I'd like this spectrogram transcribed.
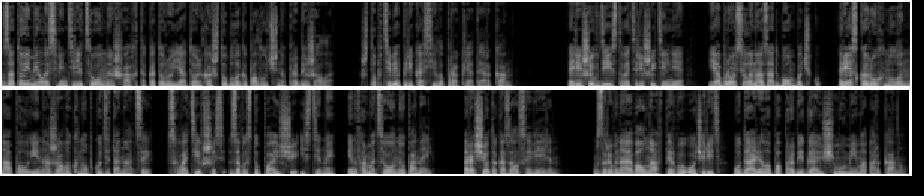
Зато имелась вентиляционная шахта, которую я только что благополучно пробежала чтоб тебя перекосило проклятый аркан. Решив действовать решительнее, я бросила назад бомбочку, резко рухнула на пол и нажала кнопку детонации, схватившись за выступающую из стены информационную панель. Расчет оказался верен. Взрывная волна в первую очередь ударила по пробегающему мимо аркану.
